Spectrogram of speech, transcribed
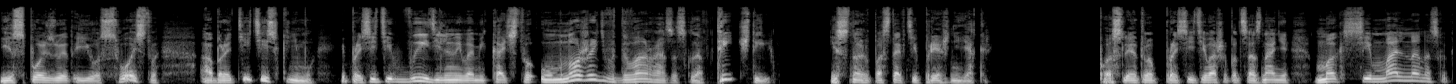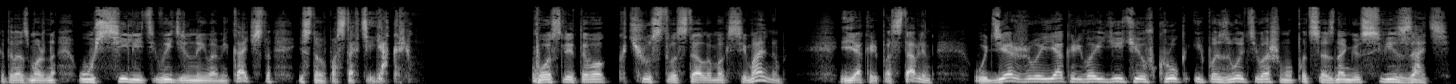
Используя это его свойство, обратитесь к нему и просите выделенные вами качества умножить в два раза, сказав «три-четыре», и снова поставьте прежний якорь. После этого просите ваше подсознание максимально, насколько это возможно, усилить выделенные вами качества и снова поставьте якорь. После того, как чувство стало максимальным и якорь поставлен, удерживая якорь, войдите в круг и позвольте вашему подсознанию связать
